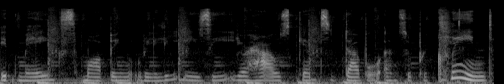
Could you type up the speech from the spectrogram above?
It makes mopping really easy. Your house gets double and super cleaned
